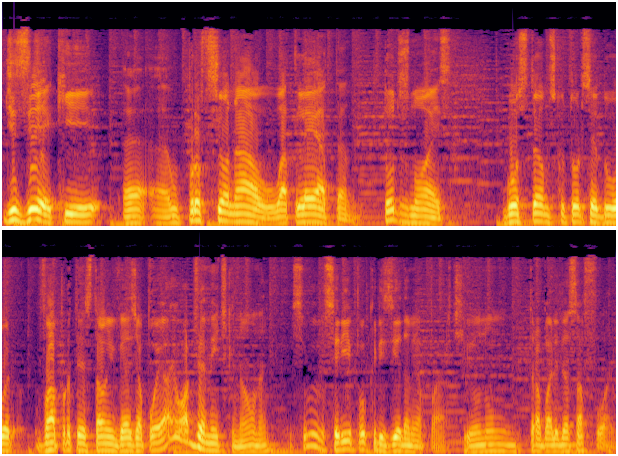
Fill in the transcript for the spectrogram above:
dizer que uh, o profissional, o atleta, todos nós gostamos que o torcedor vá protestar ao invés de apoiar? Eu, obviamente que não, né? Isso seria hipocrisia da minha parte. Eu não trabalho dessa forma.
